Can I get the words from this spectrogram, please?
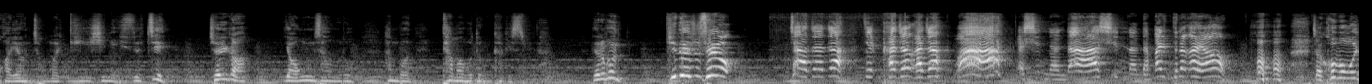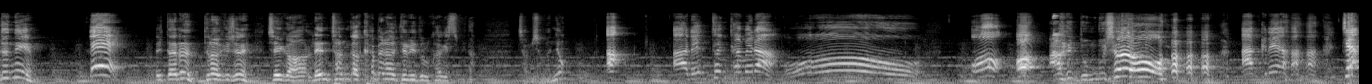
과연 정말 귀신이 있을지 저희가 영상으로 한번 담아보도록 하겠습니다. 여러분 기대해주세요! 자자자 이제 가자 가자. 와! 신난다 신난다. 빨리 들어가요. 자 코봉월드님. 네. 일단은 들어가기 전에 제가 랜턴과 카메라를 드리도록 하겠습니다 잠시만요 아, 아 랜턴 카메라 오, 어, 아, 아 눈부셔요 아 그래요. 자,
